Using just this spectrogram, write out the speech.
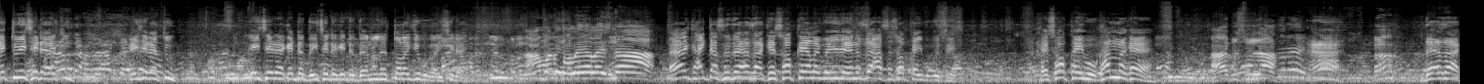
এই তুই তুই। এই আয়, তুই। এই সাইডে কেটে দে এই সাইডে কেটে দে নাহলে তলাই যাব এই আয়। আমার তলে এলাইস না। এই খাইতাছে দেখা যাক এ সব খেয়ে লাগবে এই যে এনে যে আছে সব খাইবো কইছে। এ সব খাইবো খান না খেয়ে হ্যাঁ বিসমিল্লাহ। আহ, দেখা যাক।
